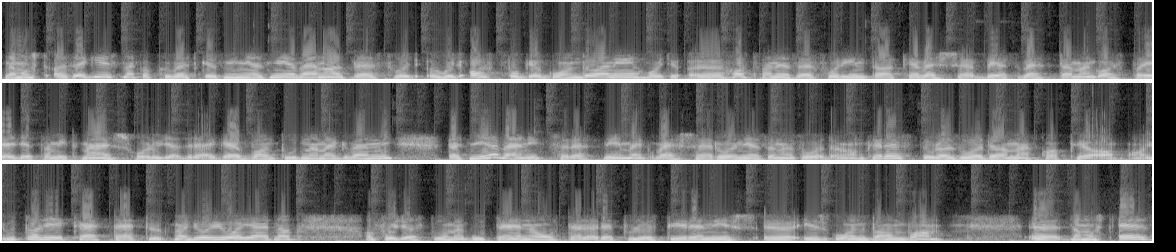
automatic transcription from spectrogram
Na most az egésznek a következménye az nyilván az lesz, hogy, hogy azt fogja gondolni, hogy ö, 60 ezer forinttal kevesebbért vette meg azt a jegyet, amit máshol ugye drágábban tudna megvenni. Tehát nyilván itt szeretné megvásárolni ezen az oldalon keresztül, az oldal megkapja a jutalékát, tehát ők nagyon jól járnak, a fogyasztó meg utána ott el a repülőtéren és, és gondban van. Na most ez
